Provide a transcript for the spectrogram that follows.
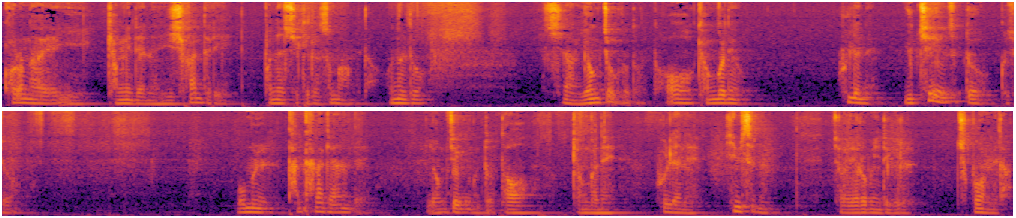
코로나의 이 격리되는 이 시간들이 보낼 수 있기를 소망합니다. 오늘도 신앙 영적으로도 더 경건해 훈련해 육체 연습도 그죠 몸을 탄탄하게 하는데 영적인 것도 더 경건해 훈련에 힘쓰는 저 여러분이 되기를 축복합니다.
